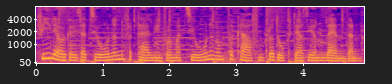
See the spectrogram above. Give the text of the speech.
Viele Organisationen verteilen Informationen und verkaufen Produkte aus ihren Ländern.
